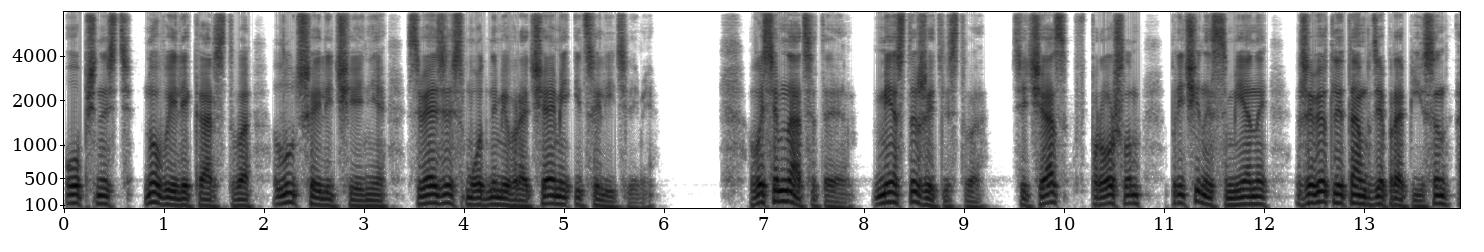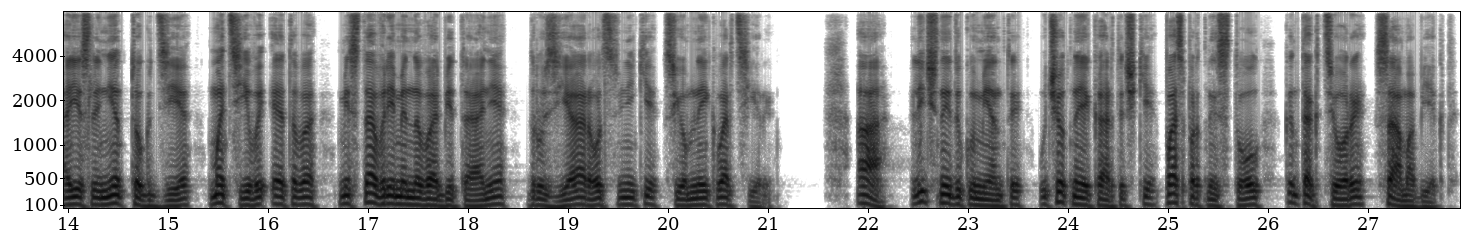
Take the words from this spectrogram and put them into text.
общность, новые лекарства, лучшее лечение, связи с модными врачами и целителями. 18. Место жительства. Сейчас, в прошлом, причины смены, живет ли там, где прописан, а если нет, то где, мотивы этого, места временного обитания, друзья, родственники, съемные квартиры. А. Личные документы, учетные карточки, паспортный стол, контактеры, сам объект.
